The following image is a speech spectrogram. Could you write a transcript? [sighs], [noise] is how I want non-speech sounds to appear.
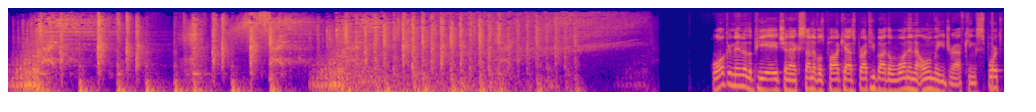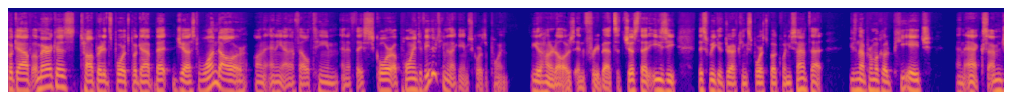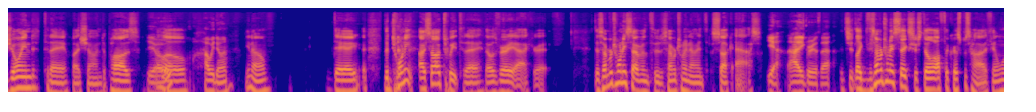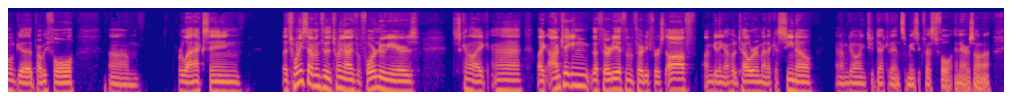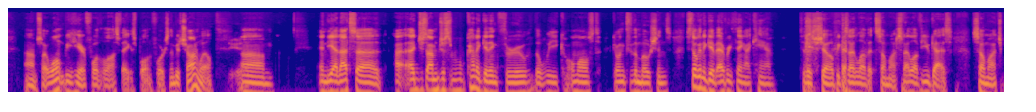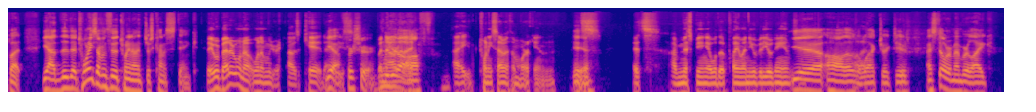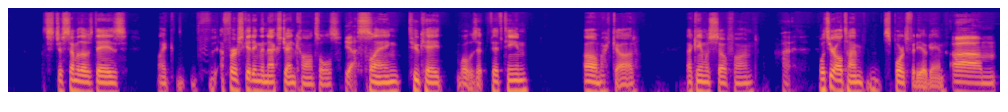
Welcome into the PHNX Sun Devils podcast brought to you by the one and only DraftKings Sportsbook app, America's top rated sportsbook app. Bet just $1 on any NFL team. And if they score a point, if either team in that game scores a point, you get $100 in free bets. It's just that easy this week at DraftKings Sportsbook when you sign up that using that promo code PHNX. X. I'm joined today by Shawn DePaz. Yo, Hello. how we doing? You know, day the 20 [laughs] I saw a tweet today that was very accurate. December 27th through December 29th suck ass. Yeah, I agree with that. It's just like December 26th, you're still off the Christmas high, feeling a little good, probably full, um, relaxing. The 27th through the 29th before New Year's, just kind of like, uh, like I'm taking the 30th and the 31st off. I'm getting a hotel room at a casino, and I'm going to Decadence Music Festival in Arizona. Um, so I won't be here for the Las Vegas Bowl, unfortunately, but Shawn will. Um, and yeah, that's uh, I, I just I'm just kind of getting through the week, almost going through the motions. Still going to give everything I can to this show because I love it so much, and I love you guys so much. But yeah, the, the 27th through the 29th just kind of stink. they were better when I, when I was I was a kid. at yeah, least. for sure. But When now you're that I- off, I 27th, I'm working. Yeah. It's, I miss being able to play my new video games. yeah. Oh, that was all that. electric, dude. I still remember like it's just some of those days, like f- first getting the next gen consoles, Yes. playing 2K. What was it, 15? Oh my god, that game was so fun. I- What's your all-time sports video game? Um.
